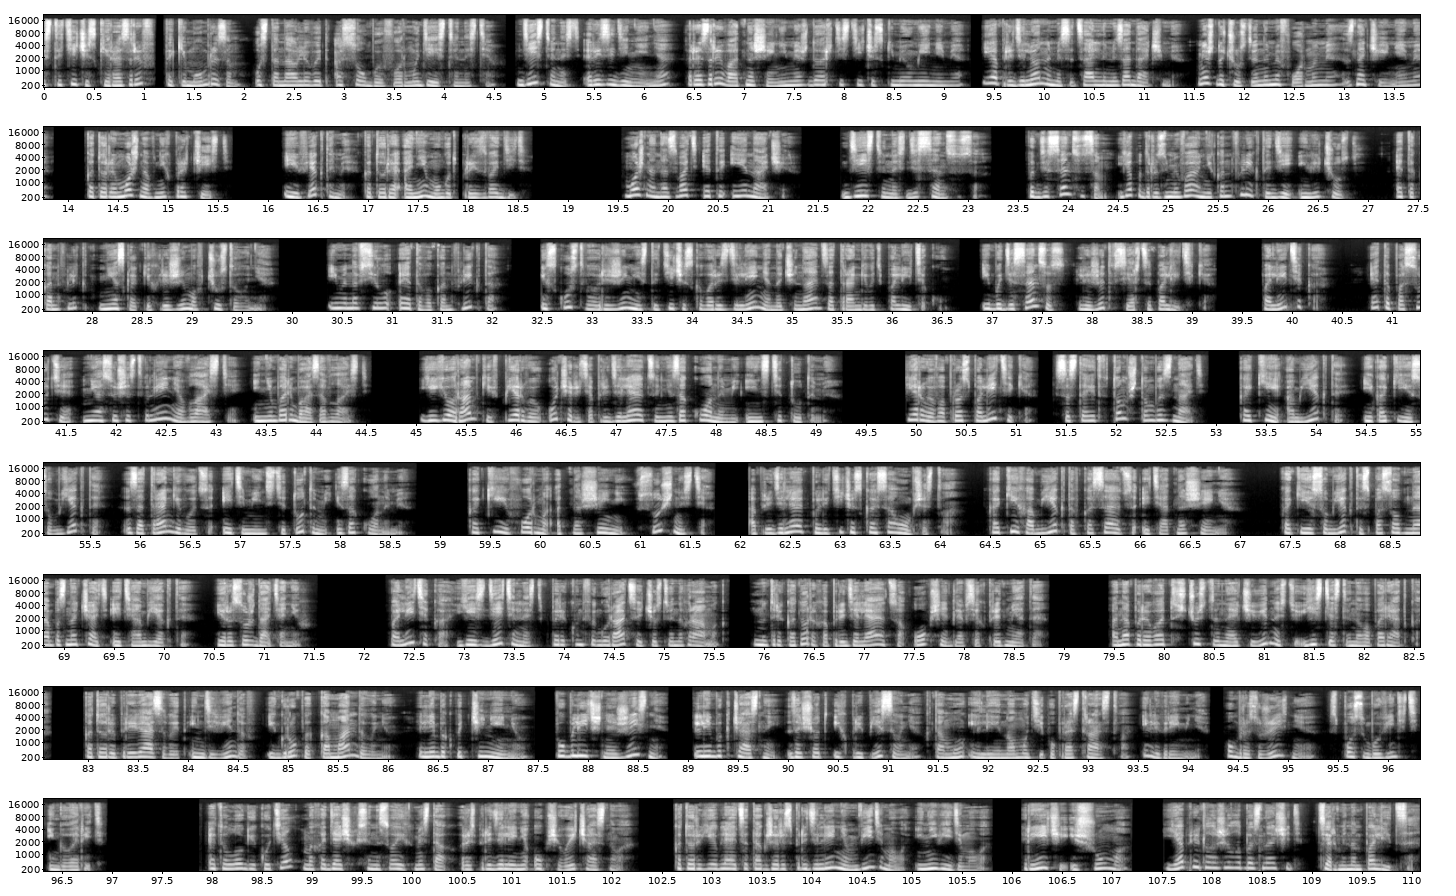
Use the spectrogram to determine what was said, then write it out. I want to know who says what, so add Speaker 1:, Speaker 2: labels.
Speaker 1: Эстетический разрыв, таким образом, устанавливает особую форму действенности. Действенность резединения, разрыва отношений между артистическими умениями и определенными социальными задачами, между чувственными формами, значениями, которые можно в них прочесть, и эффектами, которые они могут производить. Можно назвать это и иначе. Действенность диссенсуса. Под диссенсусом я подразумеваю не конфликт идей или чувств. Это конфликт нескольких режимов чувствования. Именно в силу этого конфликта искусство в режиме эстетического разделения начинает затрагивать политику, ибо диссенсус лежит в сердце политики. Политика – это, по сути, не осуществление власти и не борьба за власть. Ее рамки в первую очередь определяются не законами и институтами. Первый вопрос политики состоит в том, чтобы знать, какие объекты и какие субъекты затрагиваются этими институтами и законами. Какие формы отношений в сущности определяют политическое сообщество? Каких объектов касаются эти отношения? Какие субъекты способны обозначать эти объекты и рассуждать о них? Политика есть деятельность по реконфигурации чувственных рамок, внутри которых определяются общие для всех предметы. Она порывает с чувственной очевидностью естественного порядка, который привязывает индивидов и группы к командованию либо к подчинению, публичной жизни либо к частной за счет их приписывания к тому или иному типу пространства или времени, образу жизни, способу видеть и говорить. Эту логику тел, находящихся на своих местах в распределении общего и частного, который является также распределением видимого и невидимого, речи и шума, я предложил обозначить термином «полиция».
